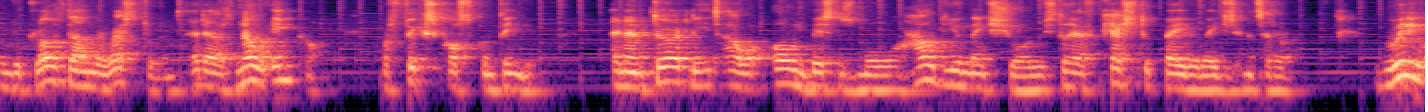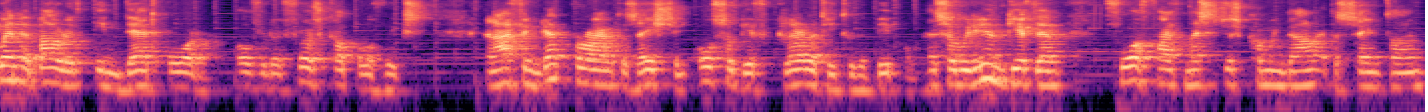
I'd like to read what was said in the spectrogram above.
When you close down the restaurant, eh, there's no income, but fixed costs continue. And then thirdly, it's our own business model. How do you make sure you still have cash to pay the wages, and etc We really went about it in that order over the first couple of weeks. And I think that prioritization also gives clarity to the people. And so we didn't give them four or five messages coming down at the same time.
